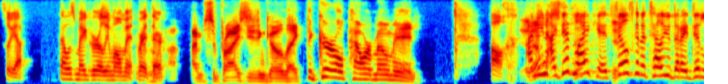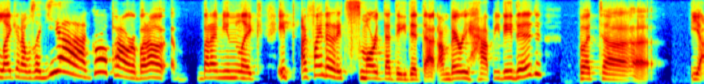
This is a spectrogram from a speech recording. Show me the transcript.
So yeah, that was my girly moment right there. I'm surprised you didn't go like the girl power moment. Oh, I mean, I did like it. yeah. Phil's gonna tell you that I did like it. I was like, yeah, girl power, but I, but I mean, like it. I find that it's smart that they did that. I'm very happy they did, but uh, yeah,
